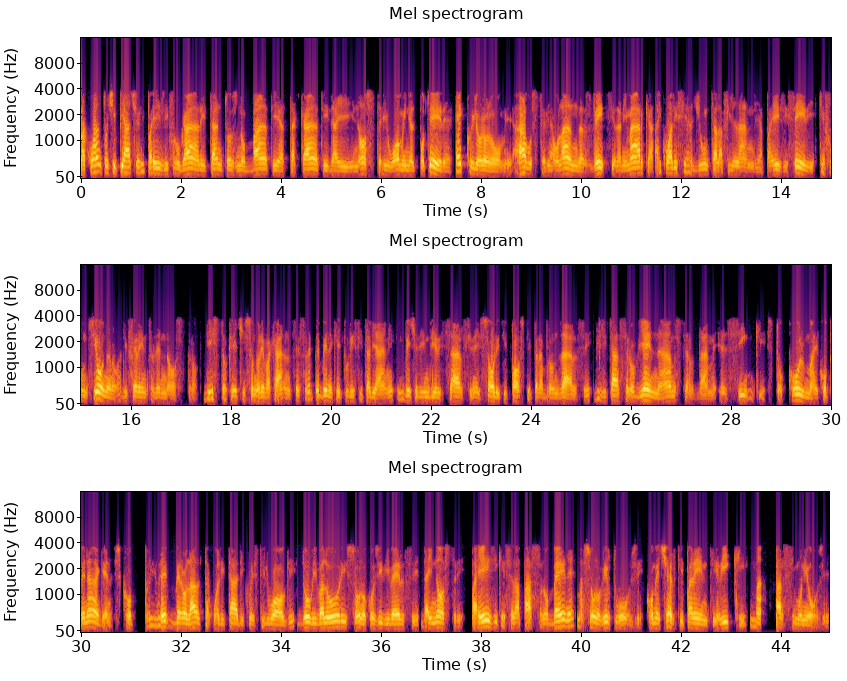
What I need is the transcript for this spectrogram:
ma quanto ci piacciono i paesi frugali, tanto snobbati e attaccati dai nostri uomini al potere. Ecco i loro nomi, Austria, Olanda, Svezia, Danimarca, ai quali si è aggiunta la Finlandia, paesi seri che funzionano a differenza del nostro. Visto che ci sono le vacanze, sarebbe bene che i turisti italiani, invece di indirizzarsi nei soliti posti per abbronzarsi, visitassero Vienna, Amsterdam, Helsinki, Stoccolma e Copenaghen, scoprirebbero l'alta qualità di questi luoghi dove i valori sono così diversi dai nostri, paesi che se la passano bene ma sono virtuosi, come certi parenti ricchi ma parsimoniosi.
